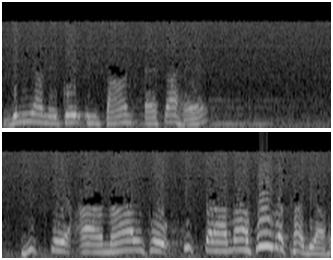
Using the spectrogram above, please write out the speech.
دنیا میں کوئی انسان ایسا ہے جس کے اعمال کو کس طرح محفوظ رکھا گیا ہو۔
